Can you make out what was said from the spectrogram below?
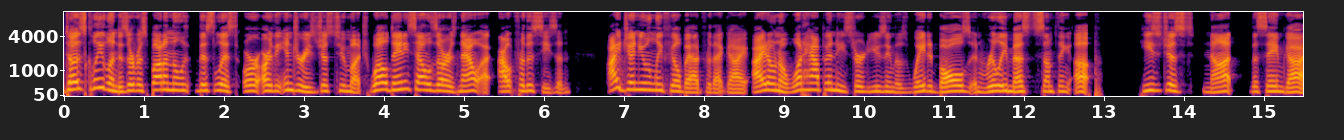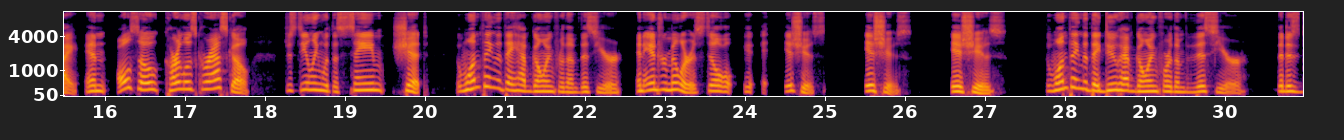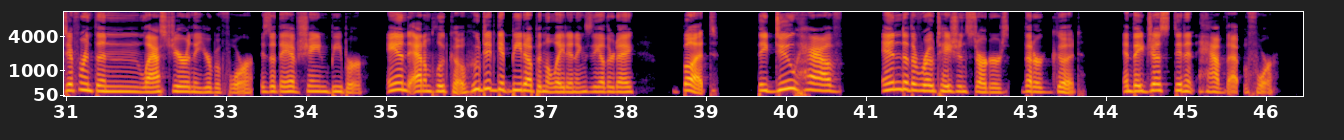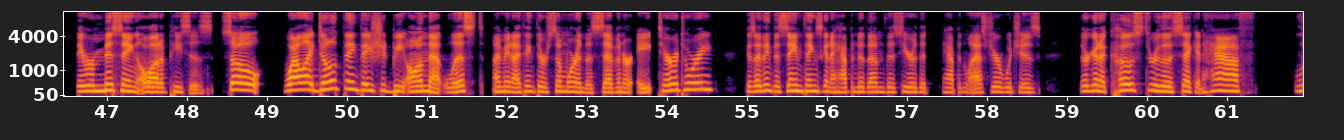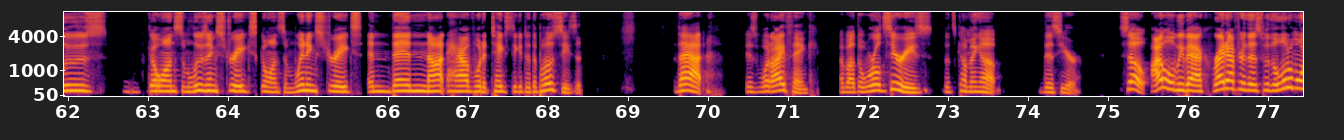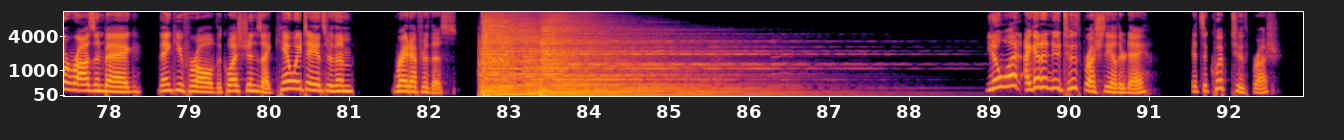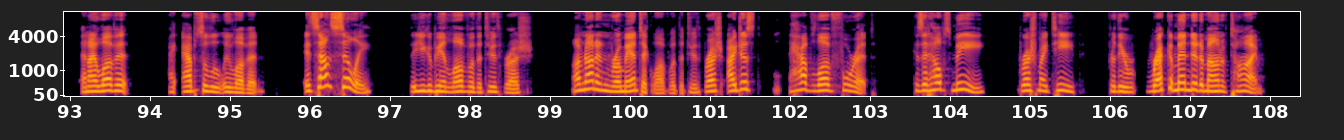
Does Cleveland deserve a spot on the, this list, or are the injuries just too much? Well, Danny Salazar is now uh, out for the season. I genuinely feel bad for that guy. I don't know what happened. He started using those weighted balls and really messed something up. He's just not the same guy. And also, Carlos Carrasco, just dealing with the same shit. The one thing that they have going for them this year, and Andrew Miller is still issues, issues, issues. The one thing that they do have going for them this year that is different than last year and the year before is that they have Shane Bieber and Adam Plutko, who did get beat up in the late innings the other day, but they do have end of the rotation starters that are good. And they just didn't have that before. They were missing a lot of pieces. So while I don't think they should be on that list, I mean, I think they're somewhere in the seven or eight territory because I think the same thing's going to happen to them this year that happened last year, which is they're going to coast through the second half, lose, go on some losing streaks, go on some winning streaks, and then not have what it takes to get to the postseason. That is what I think about the World Series that's coming up this year. So I will be back right after this with a little more rosin bag. Thank you for all of the questions. I can't wait to answer them right after this. You know what? I got a new toothbrush the other day. It's a Quip toothbrush, and I love it. I absolutely love it. It sounds silly that you could be in love with a toothbrush. I'm not in romantic love with a toothbrush. I just have love for it because it helps me brush my teeth for the recommended amount of time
